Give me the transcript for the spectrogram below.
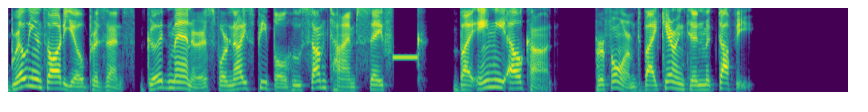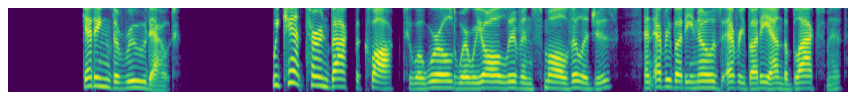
Brilliance Audio presents Good Manners for Nice People Who Sometimes Say F by Amy Alkon. Performed by Carrington MacDuffie. Getting the rude out. We can't turn back the clock to a world where we all live in small villages and everybody knows everybody and the blacksmith.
